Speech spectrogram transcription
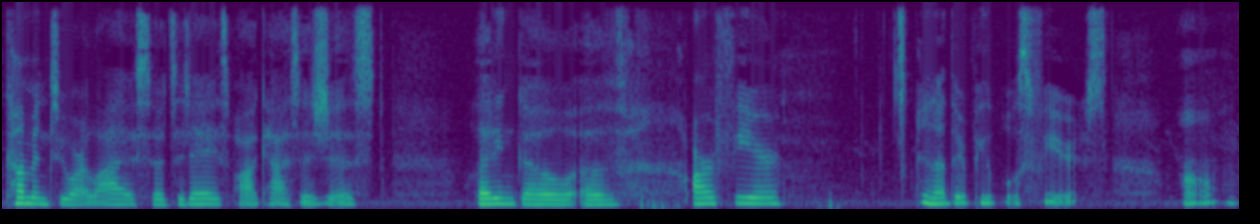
come into our lives. So today's podcast is just letting go of our fear and other people's fears. Um,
